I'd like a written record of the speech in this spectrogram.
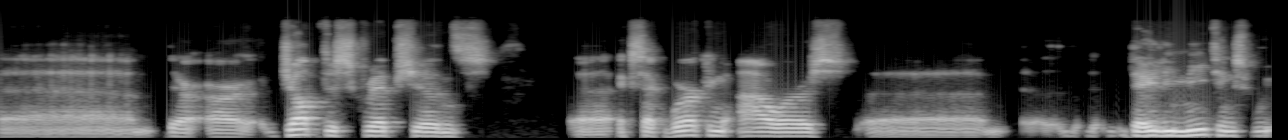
um, there are job descriptions, uh, exact working hours, um, daily meetings. We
